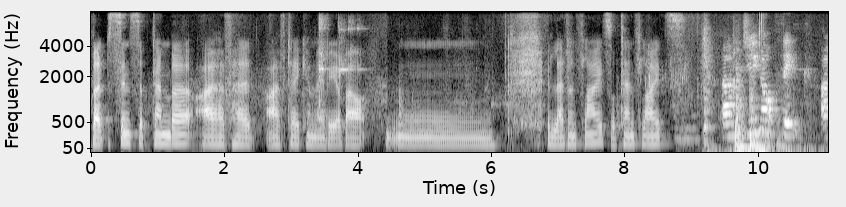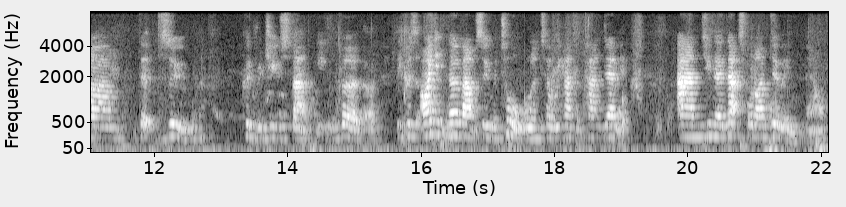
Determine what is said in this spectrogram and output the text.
but since September, I have had, I've taken maybe about mm, 11 flights or 10 flights. Um, do you not think um, that Zoom could reduce that even further? Because I didn't know about Zoom at all until we had the pandemic. And, you know, that's what I'm doing now.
